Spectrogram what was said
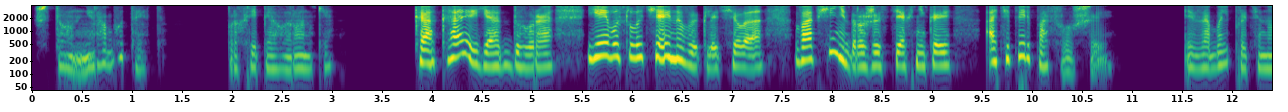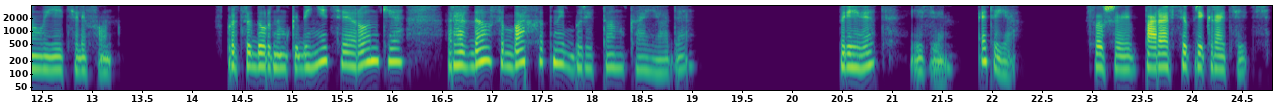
что он не работает», — прохрипела Ронки. «Какая я дура! Я его случайно выключила. Вообще не дружу с техникой. А теперь послушай». Изабель протянула ей телефон. В процедурном кабинете Ронке раздался бархатный баритон Койода. «Привет, Изи. Это я. Слушай, пора все прекратить.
